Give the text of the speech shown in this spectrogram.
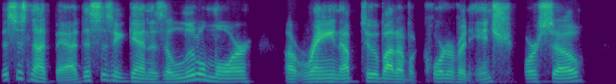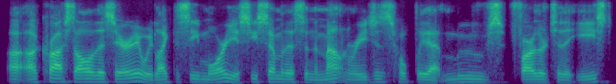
This is not bad. This is again is a little more uh, rain up to about of a quarter of an inch or so uh, across all of this area. We'd like to see more. You see some of this in the mountain regions. Hopefully that moves farther to the east,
